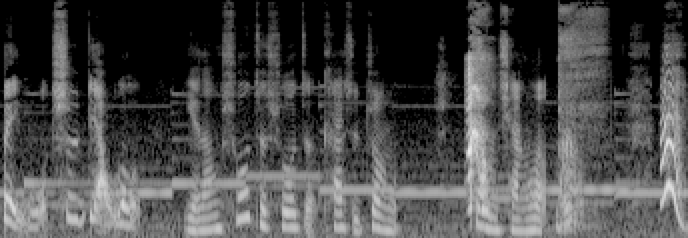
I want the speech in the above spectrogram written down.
被我吃掉了。野狼说着说着，开始撞了，撞墙了。哎！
